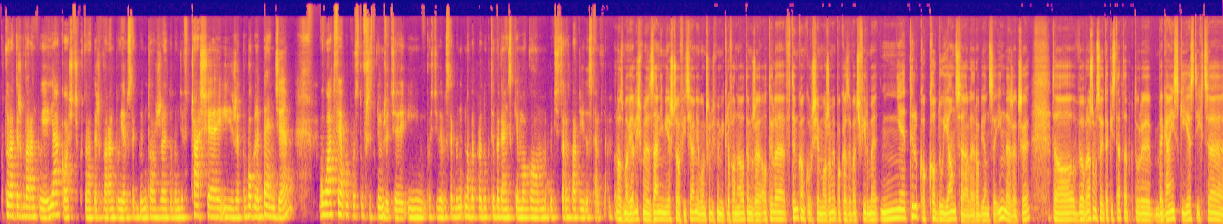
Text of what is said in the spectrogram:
która też gwarantuje jakość, która też gwarantuje jakby to, że to będzie w czasie i że to w ogóle będzie ułatwia po prostu wszystkim życie i właściwie jakby nowe produkty wegańskie mogą być coraz bardziej dostępne. Rozmawialiśmy, zanim jeszcze oficjalnie włączyliśmy mikrofony, o tym, że o tyle w tym konkursie możemy pokazywać firmy nie tylko kodujące, ale robiące inne rzeczy, to wyobrażam sobie taki startup, który wegański jest i chce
